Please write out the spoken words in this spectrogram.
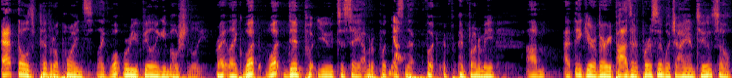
at those pivotal points, like what were you feeling emotionally, right? Like what what did put you to say, I'm going to put this ne- foot in- front of me? Um, I think you're a very positive person, which I am too. So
